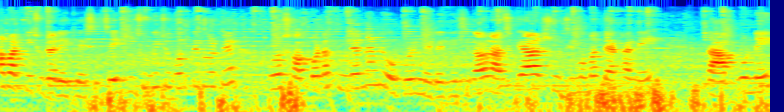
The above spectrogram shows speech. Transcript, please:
আবার কিছুটা রেখে এসেছে। এই কিছু কিছু করতে করতে পুরো সব কটা তুলে এনে আমি ওপরে মেলে দিয়েছি। কারণ আজকে আর সূর্যি মামার দেখা নেই, তাপও নেই।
